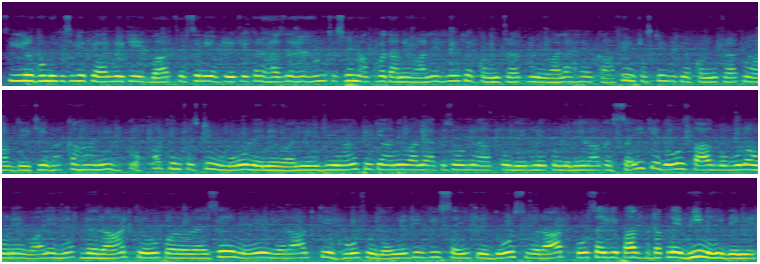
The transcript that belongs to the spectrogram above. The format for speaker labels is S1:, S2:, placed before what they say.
S1: Serial घूमे किसी के प्यार में कि एक बार फिर से नई अपडेट लेकर हाजिर हैं, हम जिसमें हम आपको बताने वाले हैं कि अपकमिंग ट्रैक होने वाला है। काफ़ी इंटरेस्टिंग क्योंकि अपकमिंग ट्रैक में आप देखिएगा, कहानी बहुत इंटरेस्टिंग मोड़ लेने वाली है। जी हाँ क्योंकि आने वाले एपिसोड में आपको देखने को मिलेगा कि सही के दोस्त आग बबूला होने वाले हैं विराट के ऊपर और ऐसे में विराट के होश उड़ जाएँगे, क्योंकि सही के दोस्त विराट को सही के पास भटकने भी नहीं देंगे।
